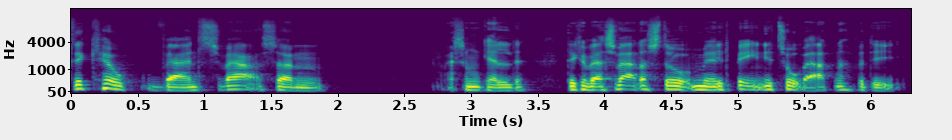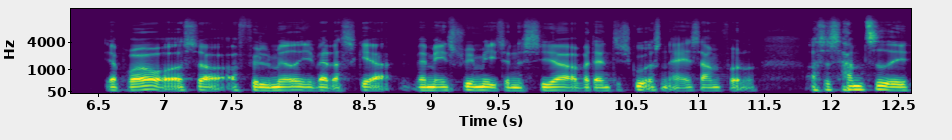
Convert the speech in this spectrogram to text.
Det kan jo være en svær sådan, hvad skal man kalde det? Det kan være svært at stå med et ben i to verdener, fordi jeg prøver også at følge med i, hvad der sker, hvad mainstream-medierne siger, og hvordan diskursen er i samfundet. Og så samtidig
